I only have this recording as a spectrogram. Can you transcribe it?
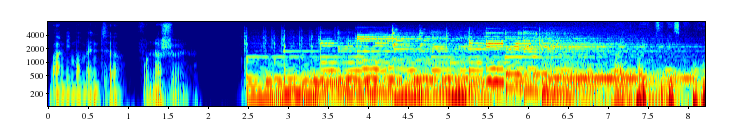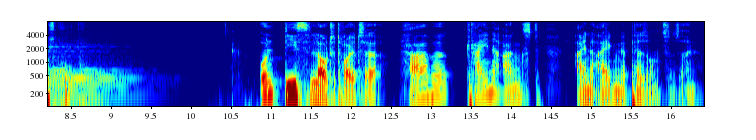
waren die Momente wunderschön. Mein heutiges Horoskop. Und dies lautet heute, habe keine Angst, eine eigene Person zu sein.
